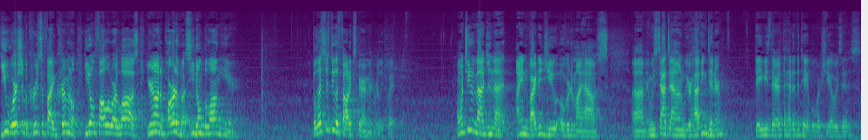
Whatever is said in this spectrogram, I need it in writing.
You worship a crucified criminal. You don't follow our laws. You're not a part of us. You don't belong here. But let's just do a thought experiment really quick. I want you to imagine that I invited you over to my house um, and we sat down, we were having dinner. Davy's there at the head of the table where she always is,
